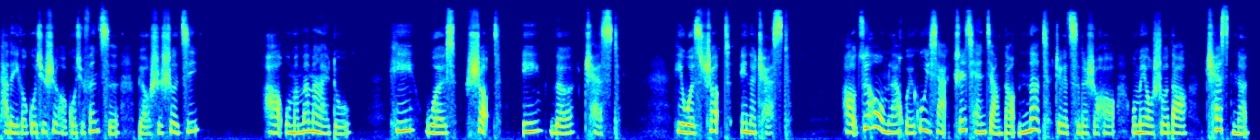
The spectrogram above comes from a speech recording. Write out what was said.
它的一个过去式和过去分词，表示射击。好，我们慢慢来读。He was shot in the chest. He was shot in the chest. 好，最后我们来回顾一下之前讲到 nut 这个词的时候，我们有说到 chestnut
